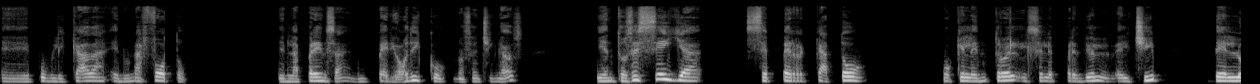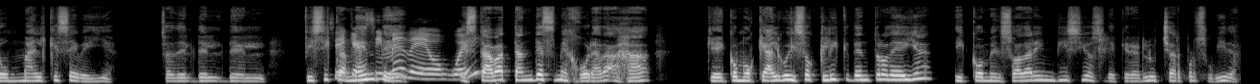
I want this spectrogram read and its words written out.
eh, publicada en una foto en la prensa, en un periódico, no sé, chingados. Y entonces ella se percató, como que le entró, el, se le prendió el, el chip de lo mal que se veía. O sea, del, del, del Sí, que físicamente así me veo, güey. estaba tan desmejorada, ajá, que como que algo hizo clic dentro de ella y comenzó a dar indicios de querer luchar por su vida.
